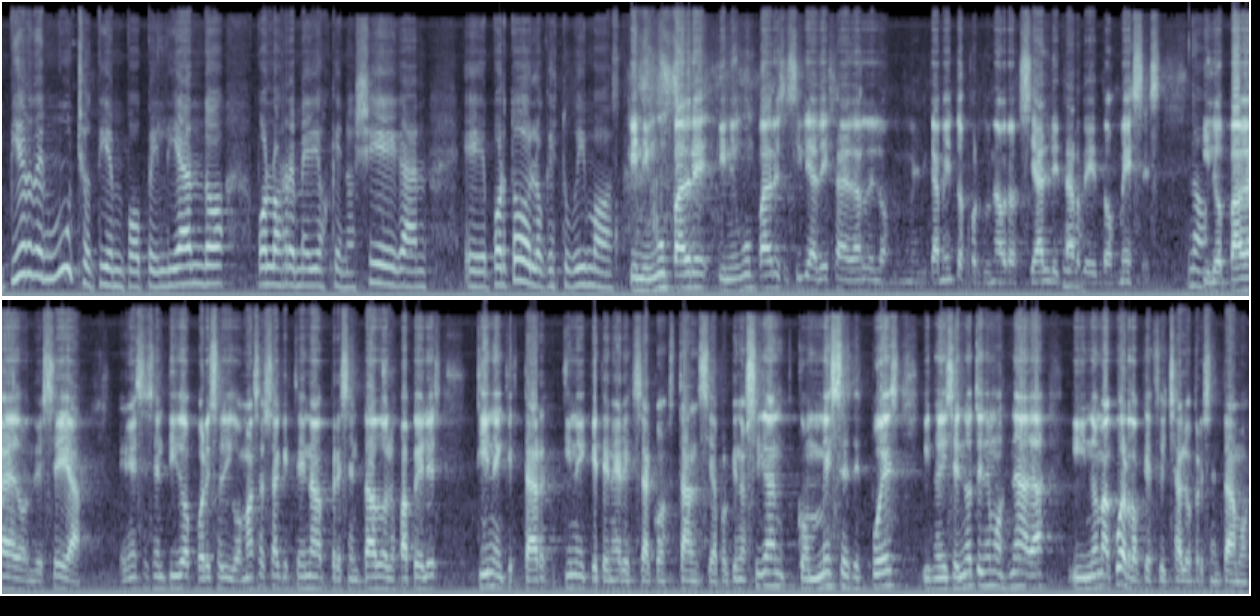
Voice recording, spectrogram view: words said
pierden mucho tiempo peleando por los remedios que nos llegan, eh, por todo lo que estuvimos. Y ningún padre, y ningún padre, Cecilia, deja de darle los medicamentos porque una obra social le tarde dos meses y lo paga de donde sea. En ese sentido, por eso digo, más allá que estén presentados los papeles, tienen que estar, tienen que tener esa constancia, porque nos llegan con meses después y nos dicen no tenemos nada y no me acuerdo qué fecha lo presentamos.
